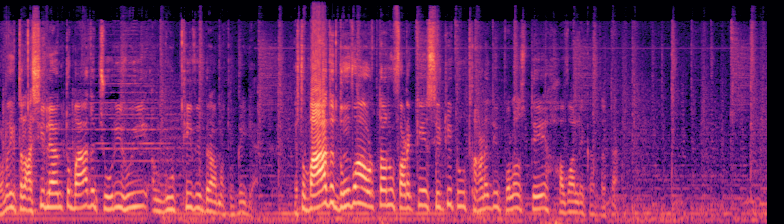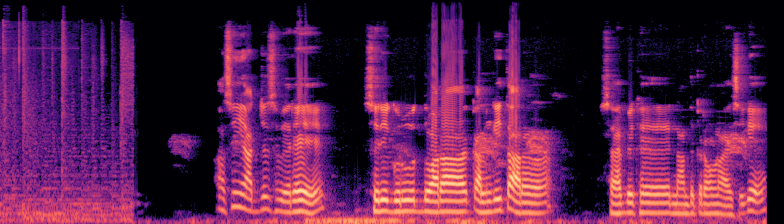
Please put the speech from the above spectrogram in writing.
ਤਾਂ ਉਹਨਾਂ ਦੀ ਤਲਾਸ਼ੀ ਲੈਣ ਤੋਂ ਬਾਅਦ ਚੋਰੀ ਹੋਈ, ਅੰਗੂਠੀ ਵੀ ਬਰਾਮਦ ਹੋ ਗਈ ਹੈ। ਇਸ ਤੋਂ ਬਾਅਦ ਦੋਵਾਂ ਔਰਤਾਂ ਨੂੰ ਫੜ ਕੇ ਸਿਟੀ 2 ਥਾਣੇ ਦੀ ਪੁਲਿਸ ਦੇ ਹਵਾਲੇ ਕਰ ਦਿੱਤਾ। ਅਸੀਂ ਅੱਜ ਸਵੇਰੇ ਸ੍ਰੀ ਗੁਰੂਦੁਆਰਾ ਕਲਗੀਧਰ ਸਾਹਿਬ ਵਿਖੇ ਆਨੰਦ ਕਰਾਉਣ ਆਏ ਸੀਗੇ।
